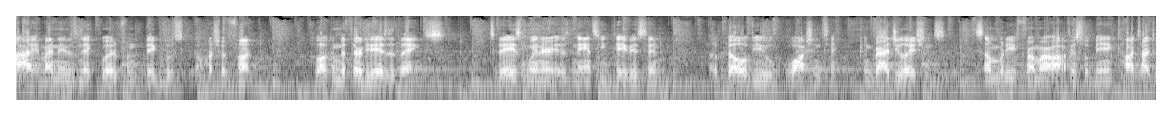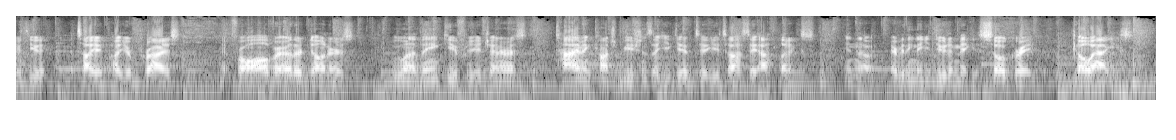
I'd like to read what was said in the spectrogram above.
Hi, my name is Nick Wood from the Big Blue Scholarship Fund. Welcome to 30 Days of Thanks. Today's winner is Nancy Davidson of Bellevue, Washington. Congratulations. Somebody from our office will be in contact with you to tell you about your prize. And for all of our other donors, we want to thank you for your generous time and contributions that you give to Utah State Athletics and uh, everything that you do to make it so great. Go Aggies!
